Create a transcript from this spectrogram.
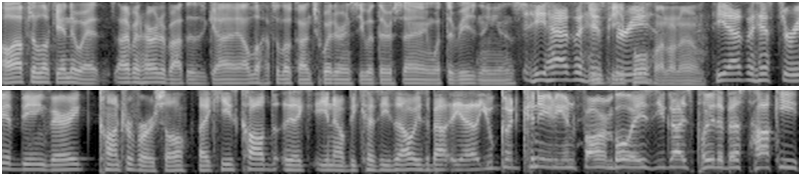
I'll have to look into it. I haven't heard about this guy. I'll have to look on Twitter and see what they're saying, what the reasoning is. he has a You history. people? I don't know. He has a history of being very controversial. Like he's called, like you know, because he's always about, yeah, you good Canadian farm boys, you guys play the best hockey.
